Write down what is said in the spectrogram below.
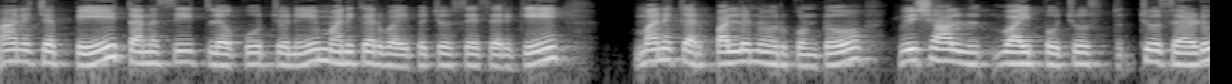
అని చెప్పి తన సీట్లో కూర్చొని మణికర్ వైపు చూసేసరికి మణికర్ పళ్ళు నూరుకుంటూ విశాల్ వైపు చూస్తూ చూశాడు.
